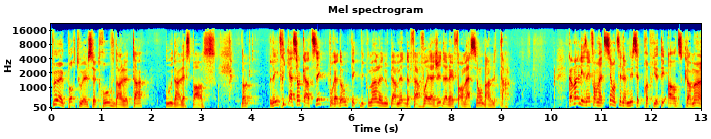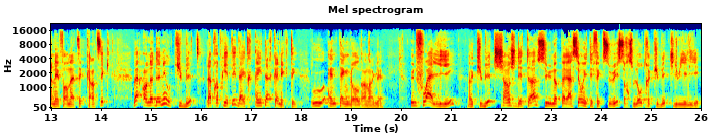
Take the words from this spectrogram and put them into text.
peu importe où elles se trouvent dans le temps ou dans l'espace. Donc, l'intrication quantique pourrait donc techniquement nous permettre de faire voyager de l'information dans le temps. Comment les informaticiens ont-ils amené cette propriété hors du commun en informatique quantique? Ben, on a donné au qubit la propriété d'être interconnecté, ou entangled en anglais. Une fois lié, un qubit change d'état si une opération est effectuée sur l'autre qubit qui lui est lié.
